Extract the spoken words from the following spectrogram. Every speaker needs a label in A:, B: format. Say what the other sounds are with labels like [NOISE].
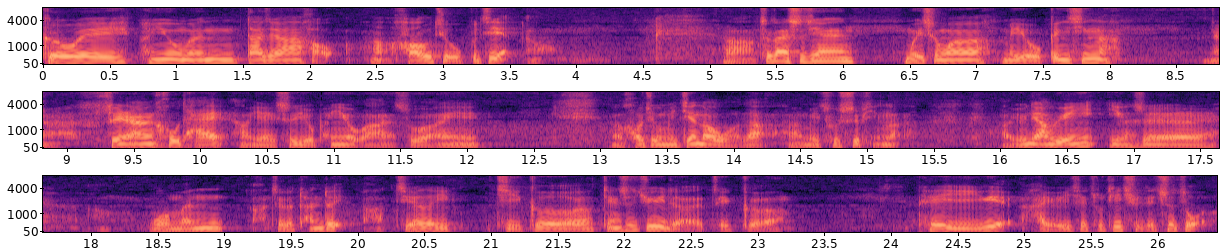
A: 各位朋友们，大家好啊！好久不见啊！啊，这段时间为什么没有更新呢？啊，虽然后台啊也是有朋友啊说，哎，好久没见到我了啊，没出视频了啊，有两个原因，一个是我们啊这个团队啊接了一几个电视剧的这个配乐，还有一些主题曲的制作。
